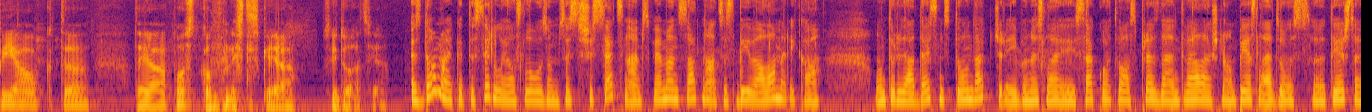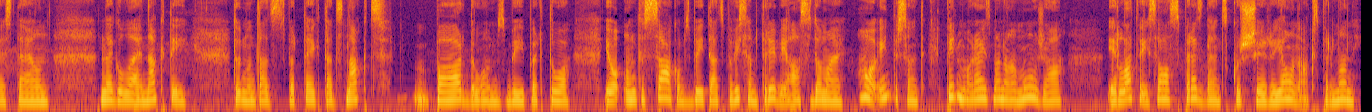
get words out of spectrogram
pieaugt uh, tajā postkomunistiskajā situācijā. Es domāju, ka tas ir liels lūzums. Es, šis secinājums pie manis atnāca, es biju vēl Amerikā, un tur ir tā desmit stundu atšķirība. Es, lai sekot valsts prezidenta vēlēšanām, pieslēdzos uh, tiešsaistē un negulēju naktī. Tur man tāds, var teikt, tāds nakts pārdomas bija par to. Jo, tas sākums bija tāds pavisam triviāls. Es domāju, oh, interesanti. Pirmo reizi manā mūžā ir Latvijas valsts prezidents, kurš ir jaunāks par mani.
